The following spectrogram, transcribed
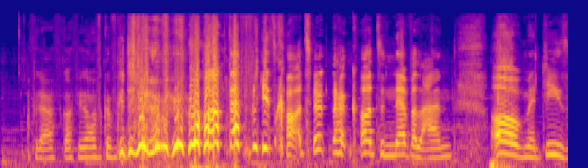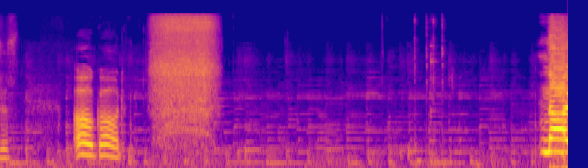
I forgot, I forgot, I forgot, I forgot, I forgot. that police car took that car to Neverland. Oh, man, Jesus. Oh, God. No.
